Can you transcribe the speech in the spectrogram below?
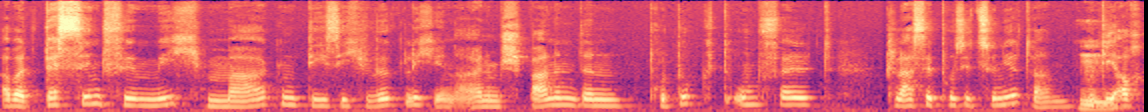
aber das sind für mich Marken, die sich wirklich in einem spannenden Produktumfeld klasse positioniert haben mm. und mhm. die auch,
